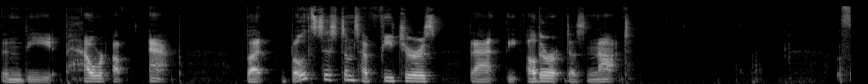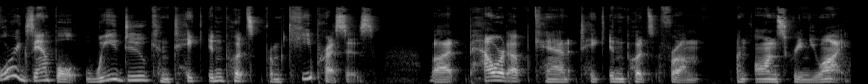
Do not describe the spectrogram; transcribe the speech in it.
than the Powered Up app, but both systems have features that the other does not. For example, WeDo can take inputs from key presses, but Powered Up can take inputs from an on screen UI.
